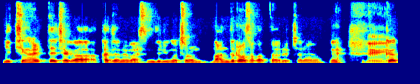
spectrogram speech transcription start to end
미팅 할 때 제가 아까 전에 말씀드린 것처럼 만들어서 갔다 그랬잖아요. 네, 네. 그러니까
